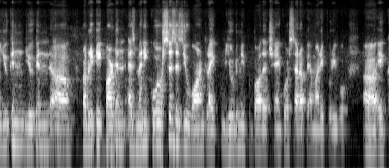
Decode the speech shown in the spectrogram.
you can you can probably take part in as many courses as you want like Udemy पे बहुत अच्छे हैं कोर्स सेटअप है हमारी पूरी वो एक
